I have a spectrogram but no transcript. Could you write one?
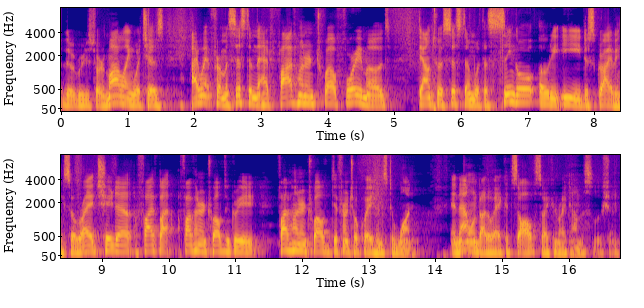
the reduced order modeling, which is I went from a system that had 512 Fourier modes down to a system with a single ODE describing. So right, I shaded out a 5 by 512 degree, 512 differential equations to one. And that one, by the way, I could solve, so I can write down the solution.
